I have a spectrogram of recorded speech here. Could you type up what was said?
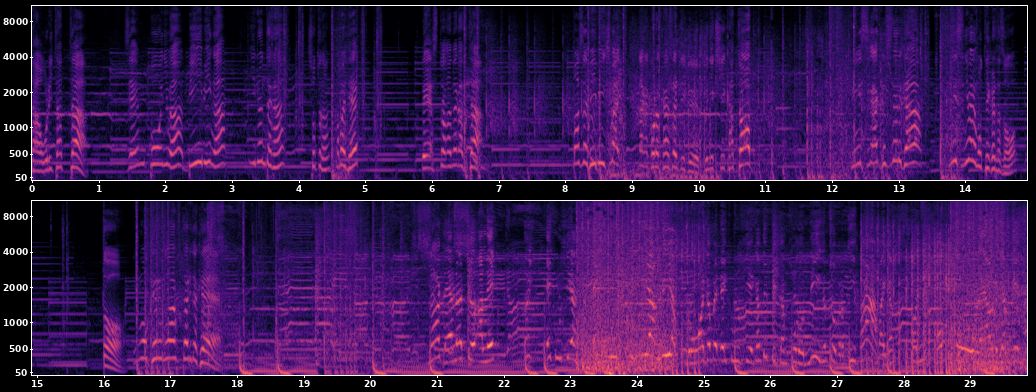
さあ降り立った前方には BB がいるんだがショットガン構えてベストがなかったまずは BB1 枚だがこれを返されていくプニクシーカットミスが崩れるかミス2枚持っていかれたぞと動けるのは2人だけな แล้วแล้วเจออเล็กเฮ้ยเอ็กซ์ครูเซียเอ็กซ์ครูเซียเรียบร้อยครับเป็นเอ็กซ์ครูเซียครับที่ปิดทำโคโลนี่ครับจบแบบที่5ไปครับ ตอนนี้เขา โตแล้วนะครับเอ็นไอ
